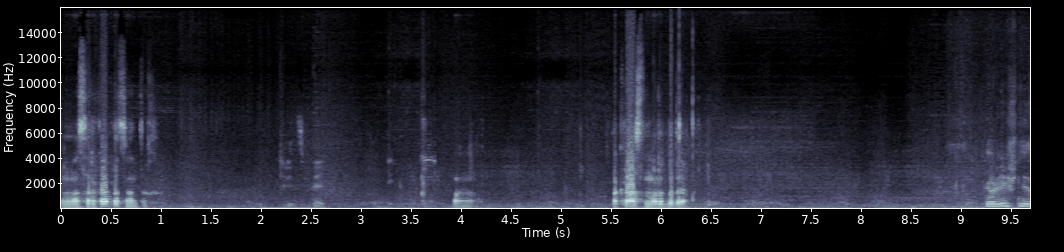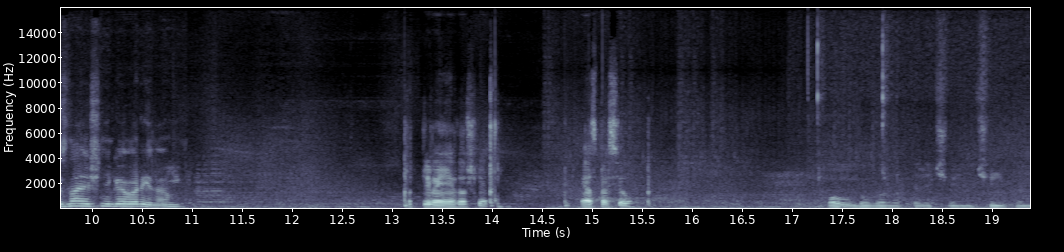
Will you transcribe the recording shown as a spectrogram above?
Ты на 40 процентах? 35. Понял. По красному РДД. Говоришь, не знаешь, не говори, да? От пельмени отошли. Я спросил. Пол был выбор или че, ничего не понял.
